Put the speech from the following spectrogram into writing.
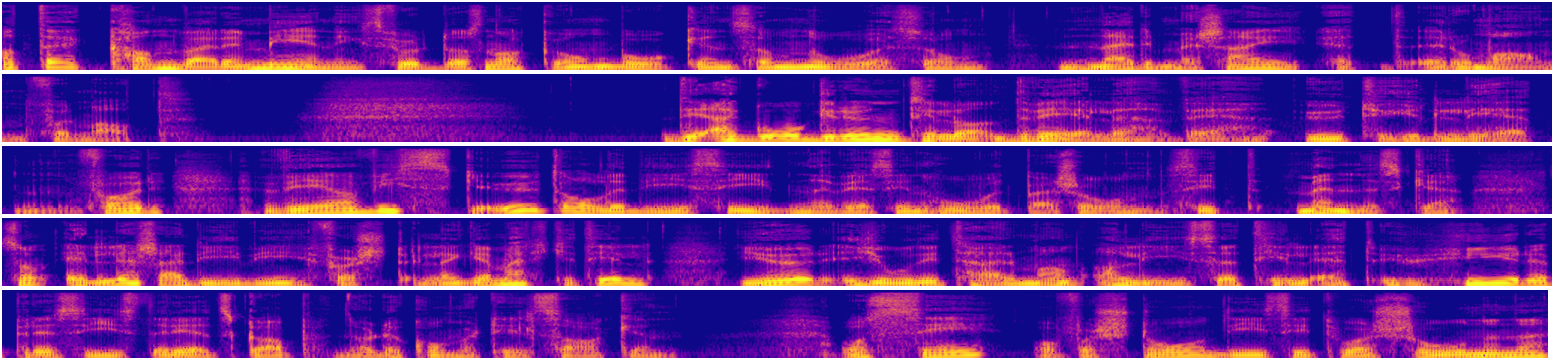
at det kan være meningsfullt å snakke om boken som noe som nærmer seg et romanformat. Det er god grunn til å dvele ved utydeligheten, for ved å viske ut alle de sidene ved sin hovedperson, sitt menneske, som ellers er de vi først legger merke til, gjør Jodi Terman Alice til et uhyre presist redskap når det kommer til saken. Å se og forstå de situasjonene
